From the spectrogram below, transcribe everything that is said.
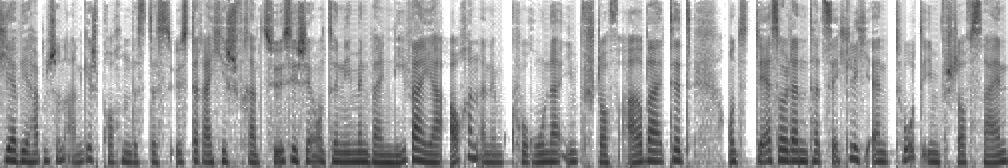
Pia, wir haben schon angesprochen, dass das österreichisch-französische Unternehmen Valneva ja auch an einem Corona-Impfstoff arbeitet und der soll dann tatsächlich ein Totimpfstoff sein.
